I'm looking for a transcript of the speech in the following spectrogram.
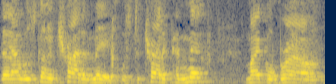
that I was going to try to make was to try to connect Michael Brown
